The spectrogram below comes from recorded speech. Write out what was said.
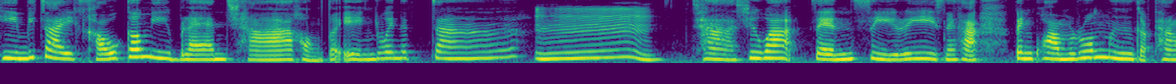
ทีมวิจัยเขาก็มีแบรนด์ชาของตัวเองด้วยนะจ๊ะอืม ชาชื่อว่า Sense Series นะคะ เป็นความร่วมมือกับทาง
